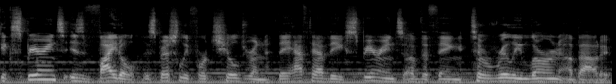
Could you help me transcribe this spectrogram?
Experience is vital, especially for children. They have to have the experience of the thing to really learn about it.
